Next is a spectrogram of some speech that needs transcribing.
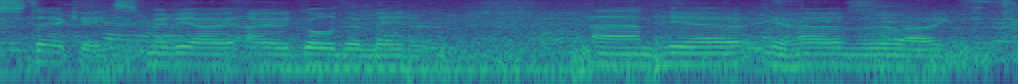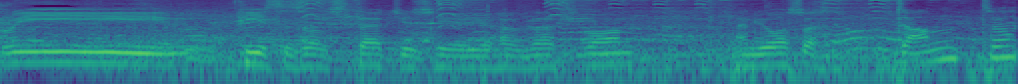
staircase. Maybe I, will go there later. And here you have like three pieces of statues here. You have that one, and you also have Dante.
